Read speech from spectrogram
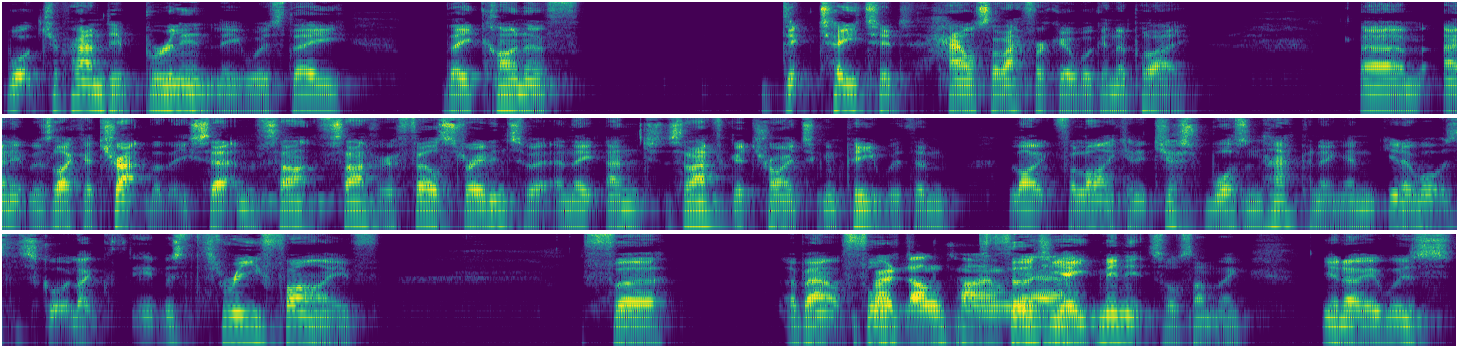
what Japan did brilliantly was they they kind of dictated how South Africa were going to play. Um, and it was like a trap that they set, and South, South, Africa fell straight into it. And they and South Africa tried to compete with them like for like, and it just wasn't happening. And you know what was the score? Like it was three five for about 40, for time, 38 yeah. minutes or something. You know, it was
